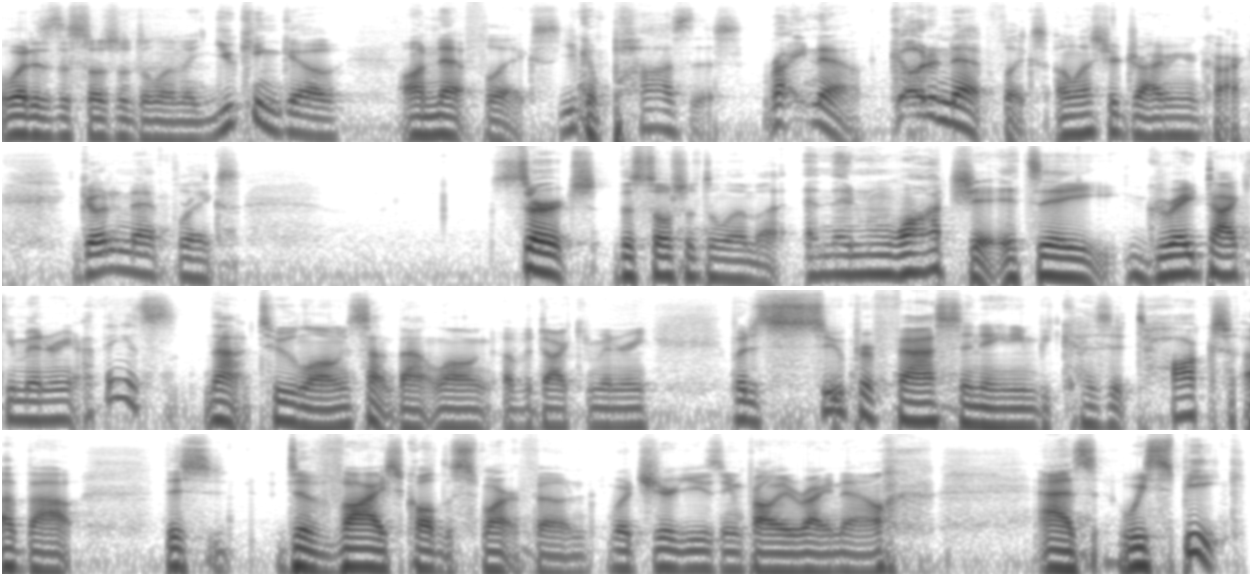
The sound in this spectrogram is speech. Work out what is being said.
what is the social dilemma, you can go on Netflix. You can pause this right now. Go to Netflix, unless you're driving your car. Go to Netflix, search the social dilemma, and then watch it. It's a great documentary. I think it's not too long. It's not that long of a documentary, but it's super fascinating because it talks about this device called the smartphone, which you're using probably right now as we speak.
